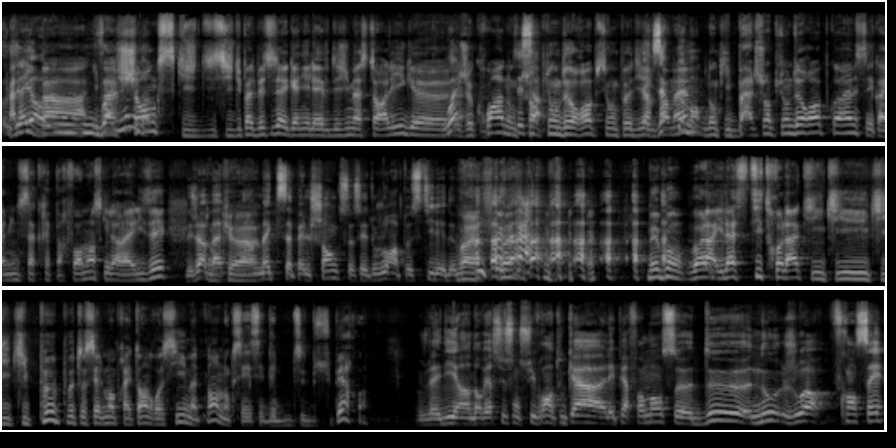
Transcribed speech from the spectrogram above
Ah veux là, il dire, bat, il Shanks, qui, si je dis pas de bêtises, avait gagné la FDJ Master League, euh, Ouais, je crois, donc champion d'Europe, si on peut dire Exactement. quand même. Donc il bat le champion d'Europe quand même, c'est quand même une sacrée performance qu'il a réalisée. Déjà, Donc, battre euh, un mec qui s'appelle Shanks, c'est toujours un peu stylé de Voilà. Mais bon, voilà, il a ce titre-là qui, qui, qui, qui peut potentiellement prétendre aussi maintenant, donc c'est super quoi. Vous l'avais dit, hein, dans Versus, on suivra en tout cas les performances de nos joueurs français.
